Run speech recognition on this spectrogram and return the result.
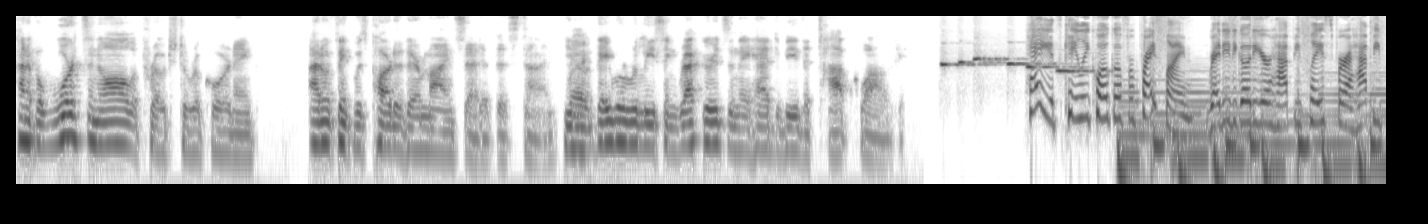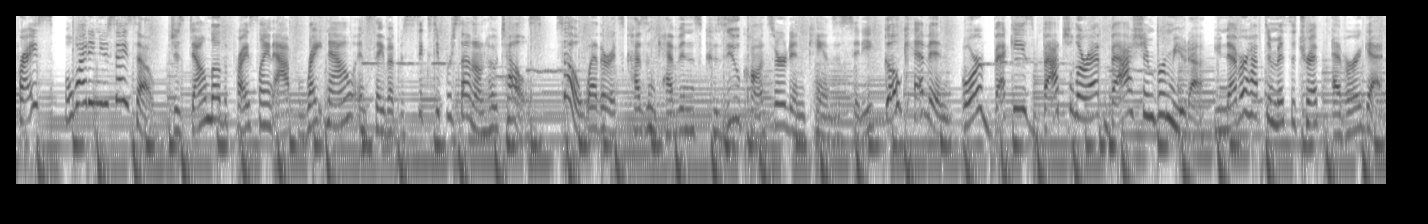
kind of a warts and all approach to recording, I don't think was part of their mindset at this time. You right. know, they were releasing records and they had to be the top quality. Hey, it's Kaley Cuoco for Priceline. Ready to go to your happy place for a happy price? Well, why didn't you say so? Just download the Priceline app right now and save up to 60% on hotels. So, whether it's Cousin Kevin's Kazoo concert in Kansas City, go Kevin, or Becky's Bachelorette Bash in Bermuda, you never have to miss a trip ever again.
